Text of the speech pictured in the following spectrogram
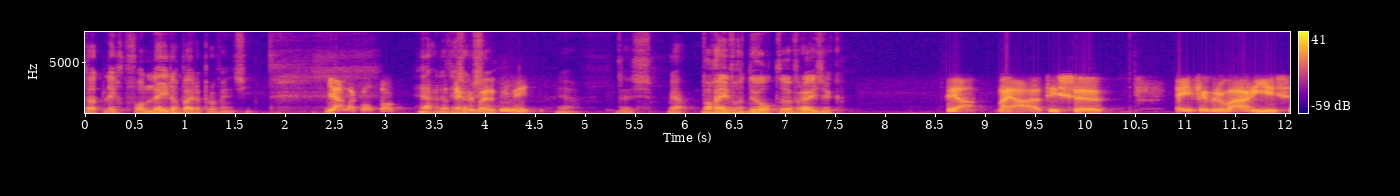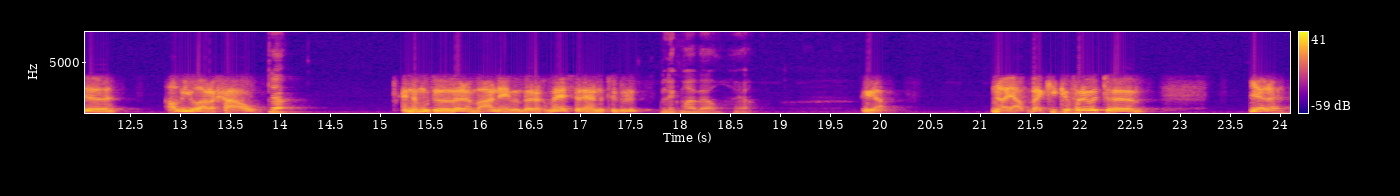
Dat ligt volledig bij de provincie. Ja, dat klopt ook. Ja, dat, is ook bij de provincie. Ja, dus ja, nog even geduld, uh, vrees ik. Ja, maar ja, het is uh, eh, 1 februari is uh, al heel erg gauw. Ja. En dan moeten we wel een waarnemer burgemeester hebben natuurlijk. Lijkt maar wel, ja. Ja. Nou ja, wij kijken vooruit. Uh, Jelle,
